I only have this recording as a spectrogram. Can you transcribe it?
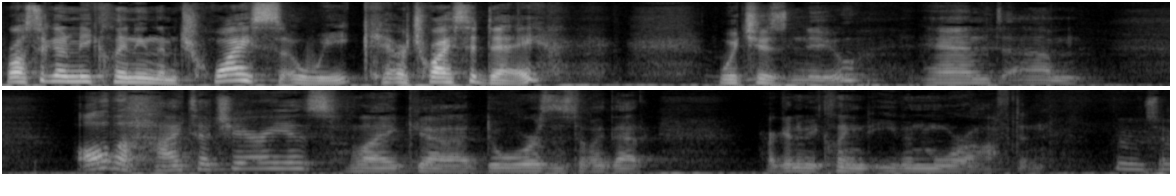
We're also going to be cleaning them twice a week or twice a day, which is new. And um, all the high touch areas, like uh, doors and stuff like that, are going to be cleaned even more often. So,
